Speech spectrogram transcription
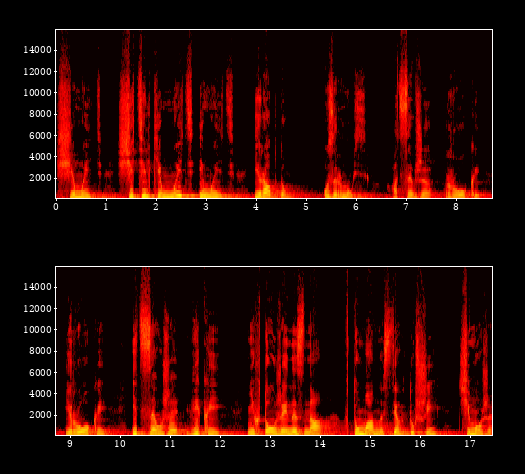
ще мить, ще тільки мить і мить, і раптом озирнусь, а це вже роки і роки, і це уже віки. Ніхто уже й не зна в туманностях душі, чи, може,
